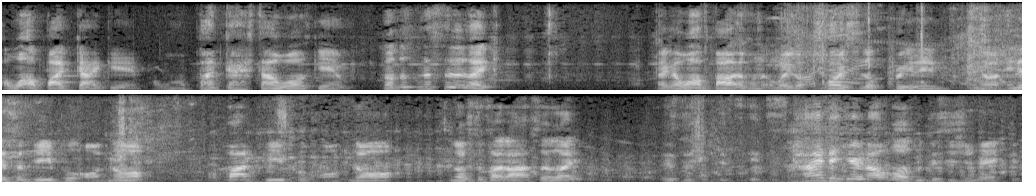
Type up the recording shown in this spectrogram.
I want a bad guy game. I want a bad guy Star Wars game. Not just necessarily like like I want a bounty hunter where you got choices of bringing in you know innocent people or not, or bad people or not, you know stuff like that. So like it's it's, it's kind of here in Outlaws with decision making.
